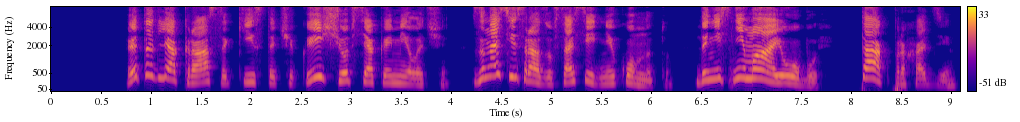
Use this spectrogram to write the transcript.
Это для красок, кисточек и еще всякой мелочи. Заноси сразу в соседнюю комнату. Да не снимай обувь. Так проходи.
